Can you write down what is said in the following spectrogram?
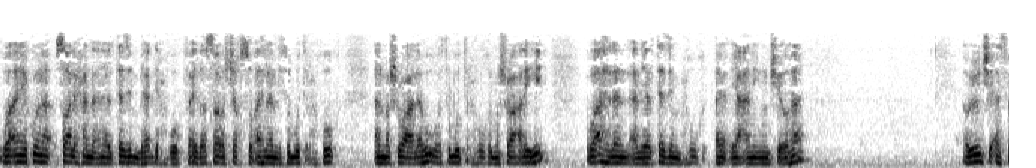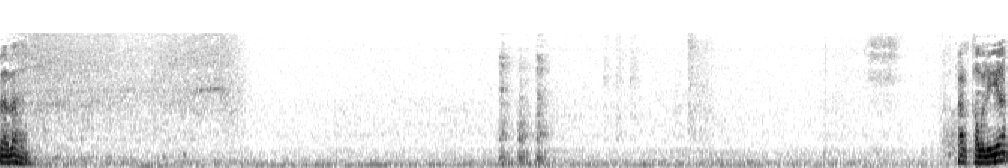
وأن يكون صالحا لأن يلتزم بهذه الحقوق فإذا صار الشخص أهلا لثبوت الحقوق المشروع له وثبوت الحقوق المشروع عليه وأهلا أن يلتزم بحقوق يعني ينشئها أو ينشئ أسبابها. القولية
